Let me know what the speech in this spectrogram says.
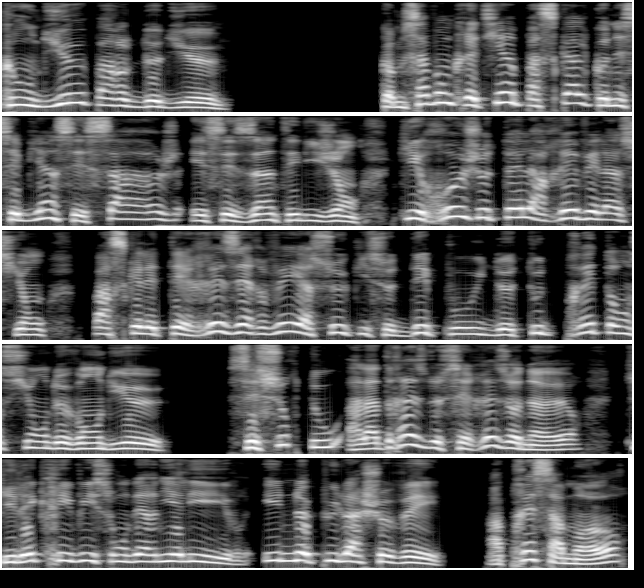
Quand Dieu parle de Dieu, comme savant chrétien, Pascal connaissait bien ces sages et ces intelligents qui rejetaient la révélation parce qu'elle était réservée à ceux qui se dépouillent de toute prétention devant Dieu. C'est surtout à l'adresse de ces raisonneurs qu'il écrivit son dernier livre. Il ne put l'achever. Après sa mort,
